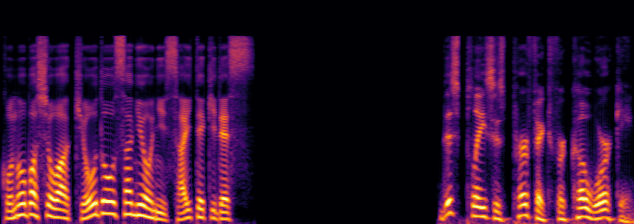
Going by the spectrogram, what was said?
この場所は共同作業に最適です。This place is perfect for co-working.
